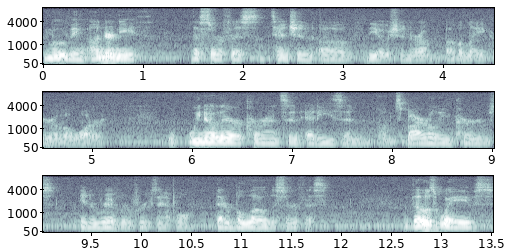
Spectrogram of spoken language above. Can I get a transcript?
moving underneath the surface tension of the ocean or of, of a lake or of a water. we know there are currents and eddies and um, spiraling curves in a river, for example, that are below the surface. Those waves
